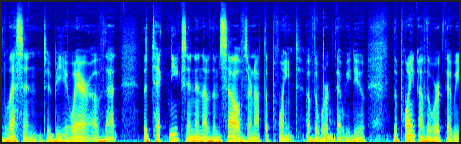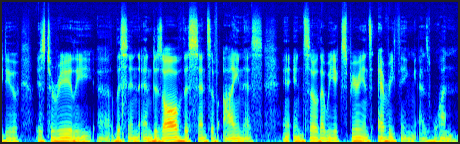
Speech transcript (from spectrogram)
the lesson to be aware of that the techniques in and of themselves are not the point of the work that we do the point of the work that we do is to really uh, listen and dissolve this sense of I-ness and, so that we experience everything as one.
